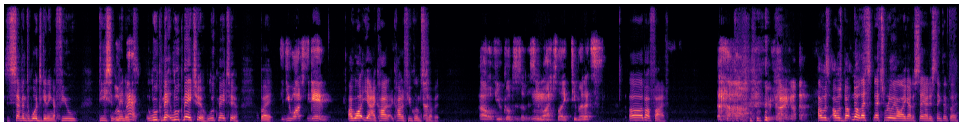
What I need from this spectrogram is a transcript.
Seventh Woods getting a few decent Luke minutes. Luke Maye, Luke Maye too. Luke Maye too. But Did you watch the game? I wa- yeah, I caught I caught a few glimpses Yeah. of it. Oh, a few glimpses of it. So you Mm. watched like two minutes. Uh, about five. You're All fake. right, go ahead. I was I was about no. That's that's really all I got to say. I just think that the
